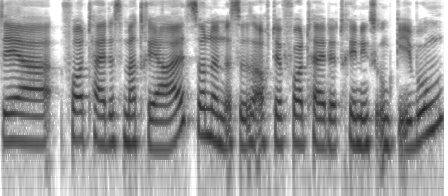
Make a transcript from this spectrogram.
der Vorteil des Materials, sondern es ist auch der Vorteil der Trainingsumgebung.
